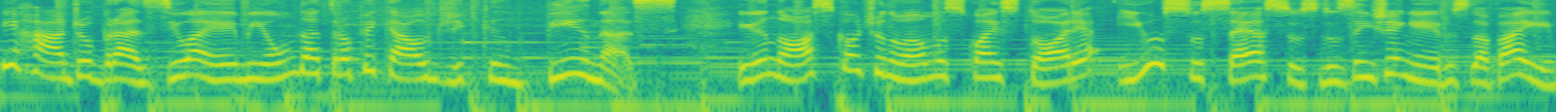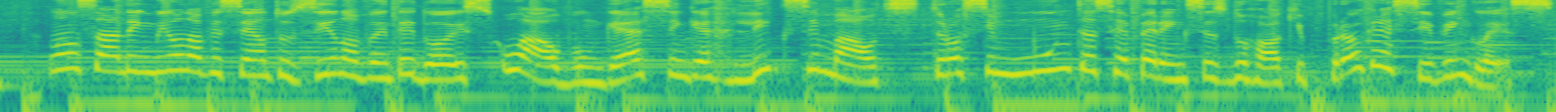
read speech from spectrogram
e Rádio Brasil AM Onda Tropical de Campinas. E nós continuamos com a história e os sucessos dos Engenheiros do Havaí. Lançado em 1992, o álbum Gessinger Licks e Maltz trouxe muitas referências do rock progressivo inglês.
